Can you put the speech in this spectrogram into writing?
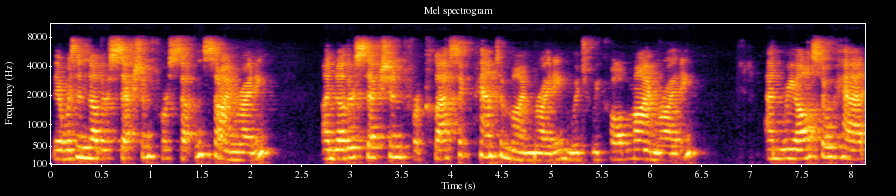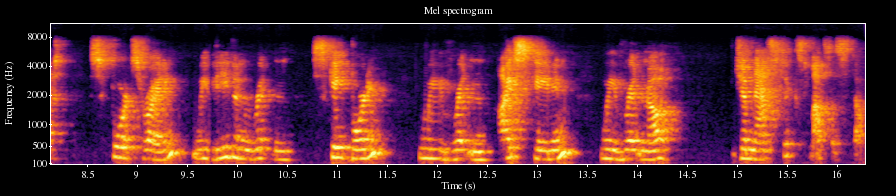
there was another section for Sutton sign writing, another section for classic pantomime writing, which we called mime writing. And we also had sports writing. We've even written skateboarding. We've written ice skating. We've written oh, gymnastics, lots of stuff.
